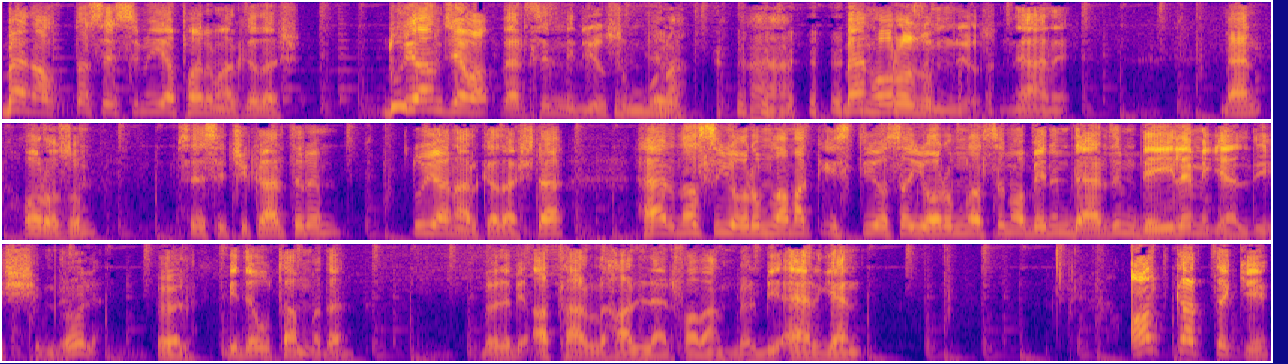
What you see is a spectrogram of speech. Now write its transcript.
Ben altta sesimi yaparım arkadaş. Duyan cevap versin mi diyorsun buna? Ha. Ben horozum diyorsun. Yani ben horozum. Sesi çıkartırım. Duyan arkadaş da her nasıl yorumlamak istiyorsa yorumlasın o benim derdim değile mi geldi iş şimdi? Öyle. Öyle. Bir de utanmadan böyle bir atarlı haller falan böyle bir ergen. Alt kattaki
